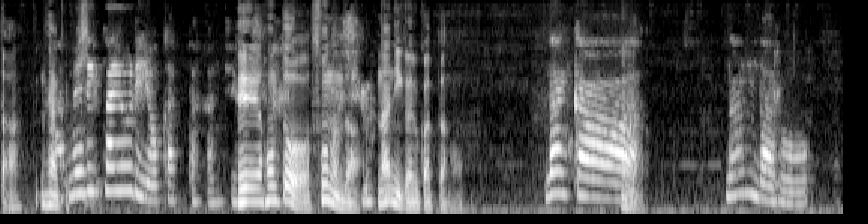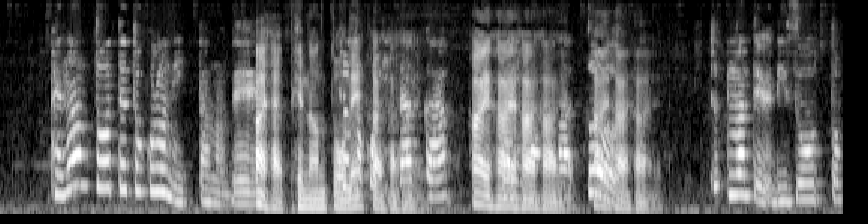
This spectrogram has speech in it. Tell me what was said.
た？なんかアメリカより良かった感じ。へえ本当？そうなんだ 何が良かったの？なんか、はなんだろう。ペナン島ってところに行ったので、はいはいペナン島ねちょっとこうはいはいはい田舎、はいはいはいはい。とはいはいはい。ちょっとなんていうリゾートっ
